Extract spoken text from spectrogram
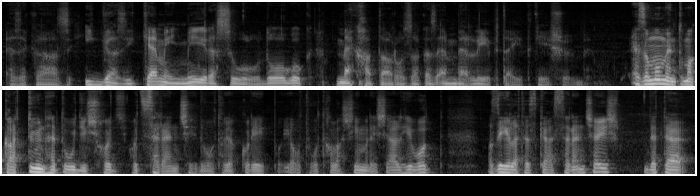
ezek az igazi, kemény, mélyre szóló dolgok meghatározzak az ember lépteit később. Ez a momentum akár tűnhet úgy is, hogy, hogy szerencséd volt, hogy akkor épp ott volt Halas Imre és elhívott. Az élethez kell szerencse is, de te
